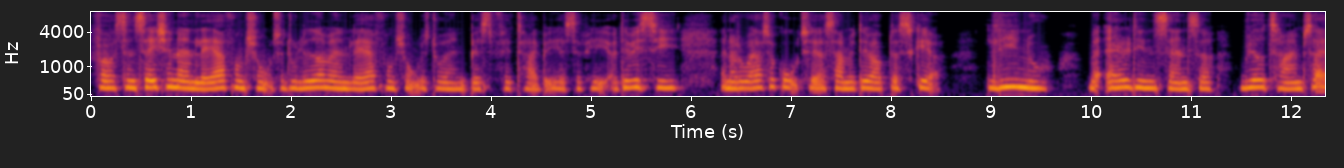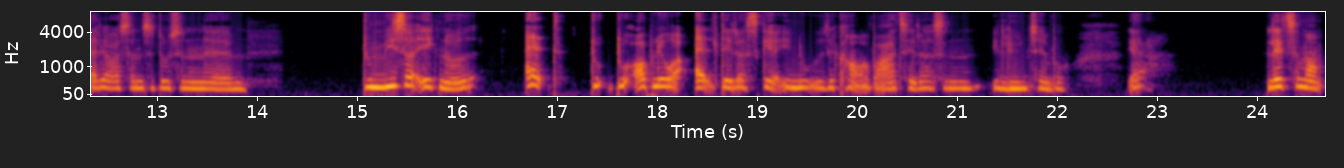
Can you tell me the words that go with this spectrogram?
for sensation er en lærerfunktion, så du leder med en lærerfunktion, hvis du er en best fit type ESFP. Og det vil sige, at når du er så god til at samle det op, der sker lige nu, med alle dine sanser, real time, så er det også sådan, så du sådan, øh, du misser ikke noget. Alt, du, du oplever alt det, der sker i nuet, det kommer bare til dig sådan i lyntempo. Ja. Lidt som om,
